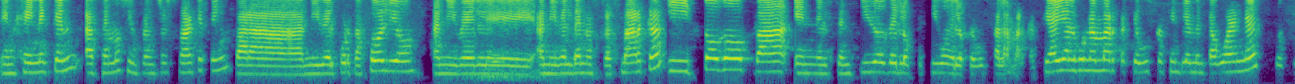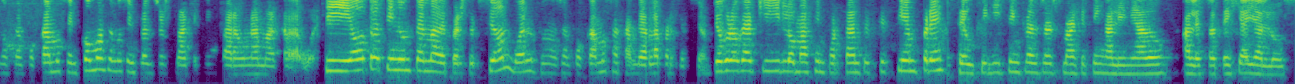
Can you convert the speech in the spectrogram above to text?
en, Heineken hacemos influencers marketing para nivel portafolio, a nivel, eh, a nivel de nuestras marcas marcas y todo va en el sentido del objetivo de lo que busca la marca. Si hay alguna marca que busca simplemente awareness, pues nos enfocamos en cómo hacemos influencers marketing para una marca de awareness. Si otra tiene un tema de percepción, bueno, pues nos enfocamos a cambiar la percepción. Yo creo que aquí lo más importante es que siempre se utilice influencers marketing alineado a la estrategia y a los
